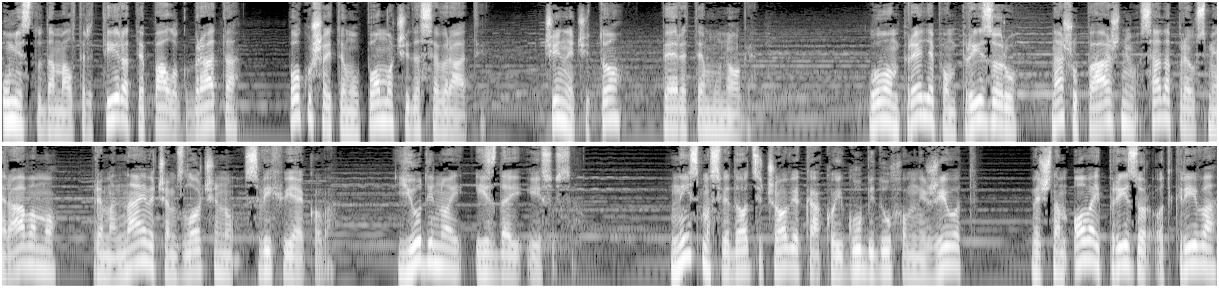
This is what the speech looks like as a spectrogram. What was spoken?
Umjesto da maltretirate palog brata, pokušajte mu pomoći da se vrati. Čineći to, perete mu noge. U ovom preljepom prizoru našu pažnju sada preusmjeravamo prema najvećem zločinu svih vijekova, judinoj izdaji Isusa. Nismo svjedoci čovjeka koji gubi duhovni život, već nam ovaj prizor otkriva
